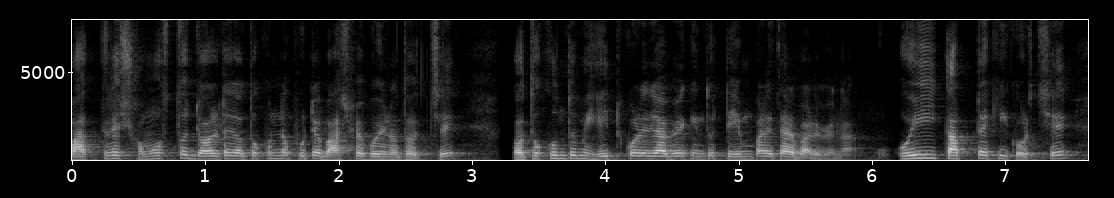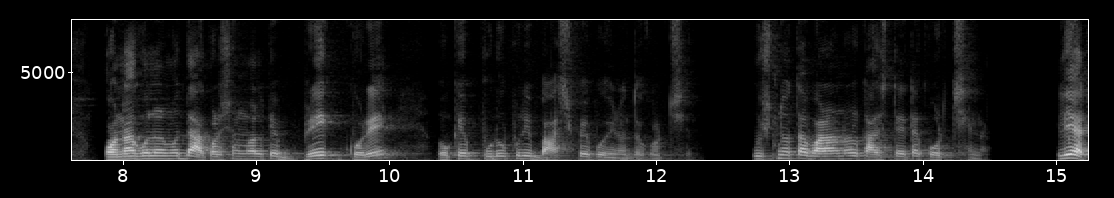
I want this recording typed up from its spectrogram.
পাত্রের সমস্ত জলটা যতক্ষণ না ফুটে বাষ্পে পরিণত হচ্ছে ততক্ষণ তুমি হিট করে যাবে কিন্তু টেম্পারেচার বাড়বে না। ওই তাপটা কি করছে? কণাগুলোর মধ্যে আকর্ষণ বলকে ব্রেক করে ওকে পুরোপুরি বাষ্পে পরিণত করছে। উষ্ণতা বাড়ানোর কাজটা এটা করছে না। ক্লিয়ার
